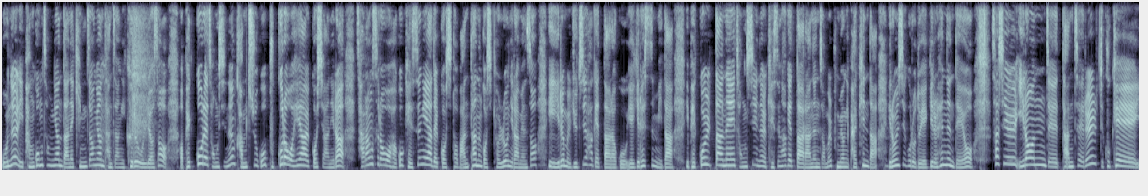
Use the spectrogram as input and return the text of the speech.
오늘 이 방공청년단의 김정현 단장이 글을 올려서 어, 백골의 정신은 감추고 부끄러워해야 할 것이 아니라 자랑스러워하고 계승해야 될 것이 더 많다는 것이 결론이라면서 이 이름을 유지하겠다라고 얘기를 했습니다. 이 백골단의 정신을 계승하겠다라는 점을 분명히 밝힌다 이런 식으로도 얘기를 했는데요. 사실 이런 이제 단체를 국회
